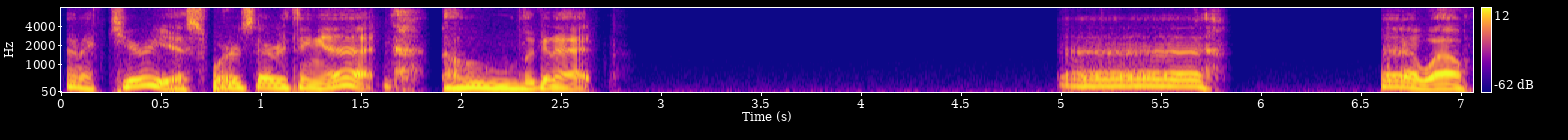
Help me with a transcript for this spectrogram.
Kind of curious. Where's everything at? Oh, look at that. Uh, yeah, well,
